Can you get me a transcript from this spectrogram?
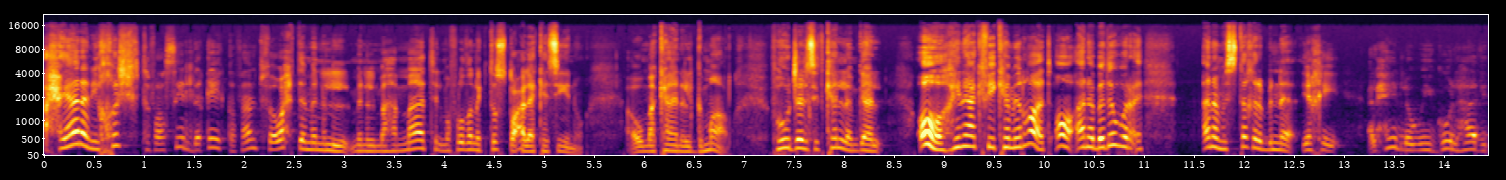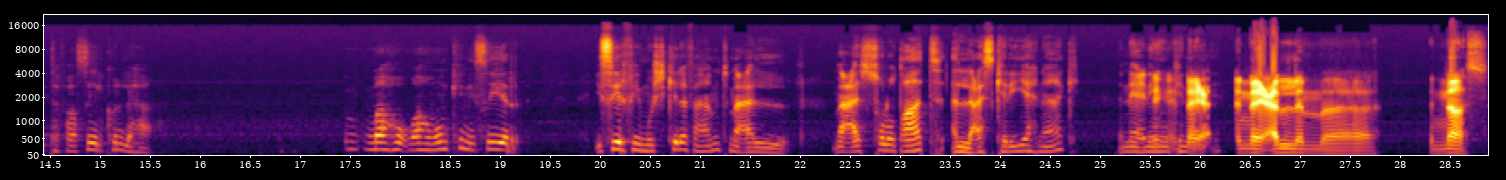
فاحيانا يخش في تفاصيل دقيقة فهمت؟ فواحدة من ال- من المهمات المفروض إنك تسطو على كاسينو أو مكان القمار. فهو جالس يتكلم قال أوه هناك في كاميرات. أوه أنا بدور أنا مستغرب إنه يا أخي الحين لو يقول هذه التفاصيل كلها ما هو ما هو ممكن يصير يصير في مشكلة فهمت؟ مع ال... مع السلطات العسكرية هناك؟ إنه يعني ممكن إنه يعلم آه، الناس.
